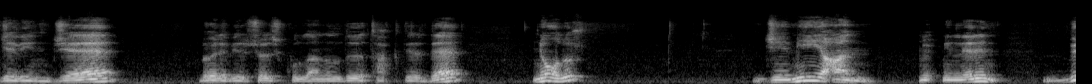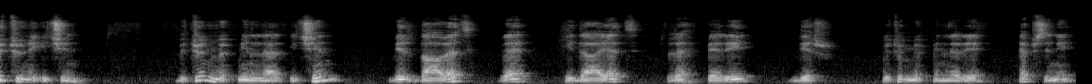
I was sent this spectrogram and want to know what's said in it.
gelince böyle bir söz kullanıldığı takdirde ne olur? Cemiyan müminlerin bütünü için bütün müminler için bir davet ve hidayet rehberidir. Bütün müminleri hepsini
